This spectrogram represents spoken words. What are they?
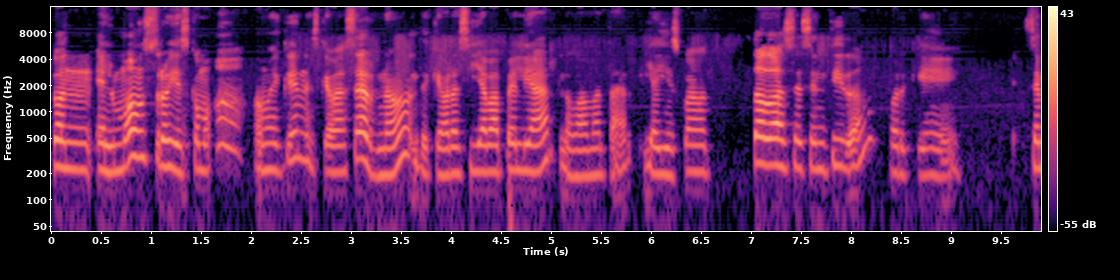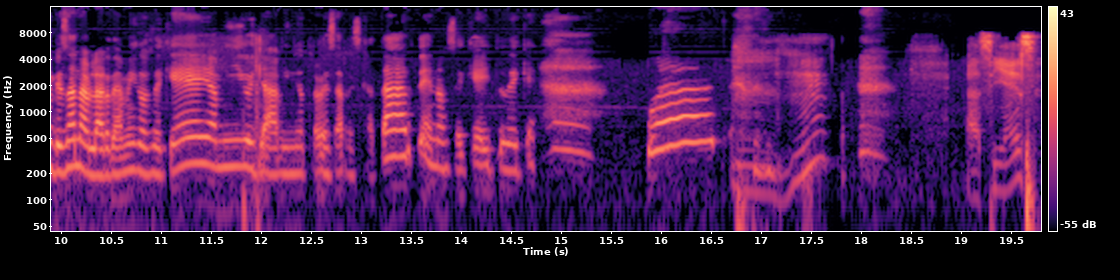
con el monstruo y es como, oh my goodness, ¿qué va a hacer, no? De que ahora sí ya va a pelear, lo va a matar y ahí es cuando todo hace sentido porque se empiezan a hablar de amigos, de que, hey, amigo, ya vine otra vez a rescatarte, no sé qué, y tú de que, what? Así es.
